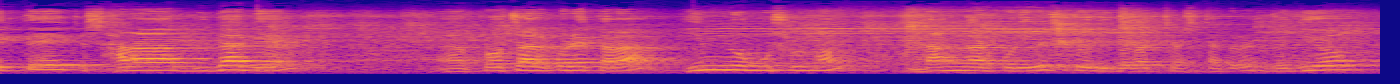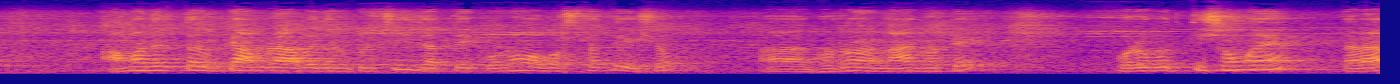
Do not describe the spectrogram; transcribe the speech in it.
এতে সারা বিভাগে প্রচার করে তারা হিন্দু মুসলমান দাঙ্গার পরিবেশ তৈরি করার চেষ্টা করে। যদিও আমাদের তরফকে আমরা আবেদন করছি যাতে কোনো অবস্থাতে এইসব ঘটনা না ঘটে, পরবর্তী সময়ে তারা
